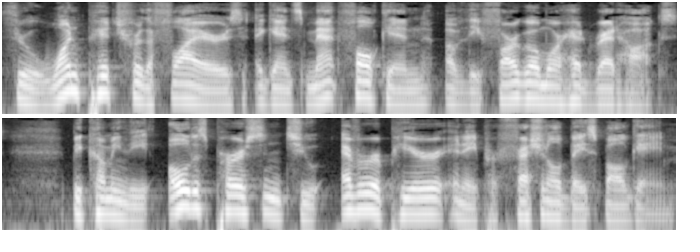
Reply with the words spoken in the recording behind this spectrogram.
threw one pitch for the Flyers against Matt Falkin of the Fargo Moorhead Redhawks, becoming the oldest person to ever appear in a professional baseball game.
